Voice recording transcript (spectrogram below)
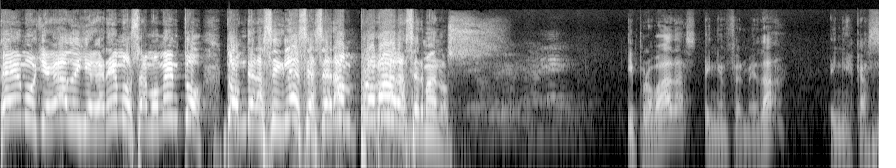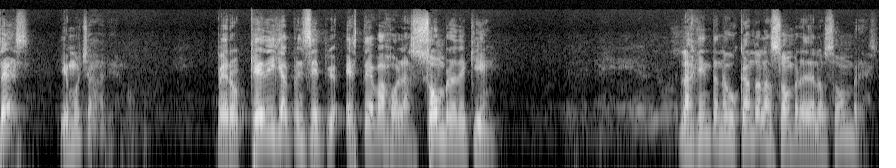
Hemos llegado y llegaremos a momentos donde las iglesias serán probadas, hermanos. Y probadas en enfermedad, en escasez y en muchas áreas. Pero, ¿qué dije al principio? Esté bajo la sombra de quién. La gente anda buscando la sombra de los hombres.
